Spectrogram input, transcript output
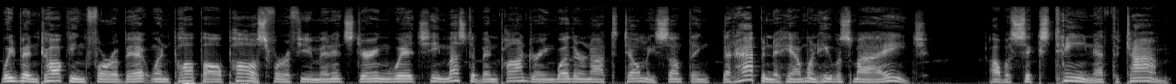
We'd been talking for a bit when Pawpaw paused for a few minutes, during which he must have been pondering whether or not to tell me something that happened to him when he was my age. I was 16 at the time.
